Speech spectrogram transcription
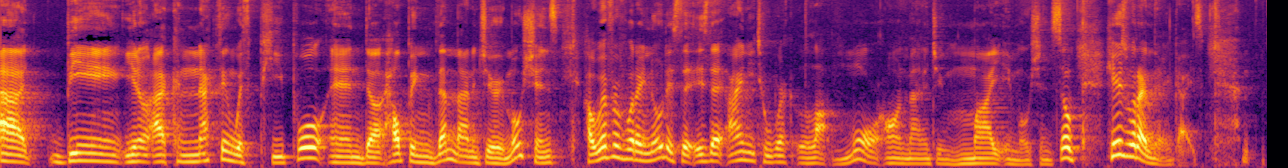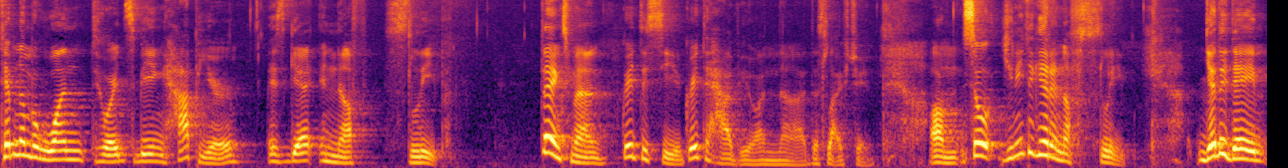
at being, you know, at connecting with people and uh, helping them manage their emotions. However, what I noticed is that I need to work a lot more on managing my emotions. So here's what I learned, guys. Tip number one towards being happier is get enough sleep. Thanks, man. Great to see you. Great to have you on uh, this live stream. Um, so you need to get enough sleep. The other day,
